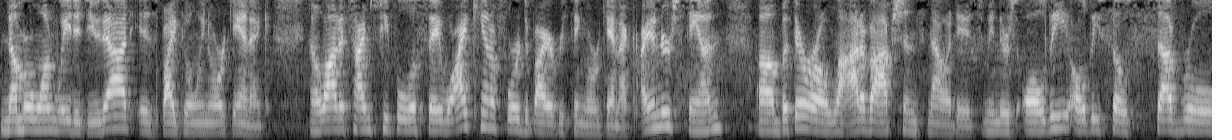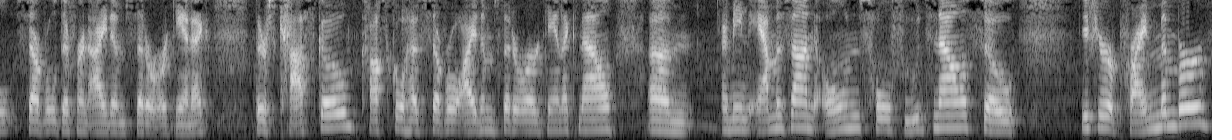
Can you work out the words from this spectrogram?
Number one way to do that is by going organic. And a lot of times people will say, well, I can't afford to buy everything organic. I understand, um, but there are a lot of options nowadays. I mean, there's Aldi. Aldi sells several, several different items that are organic. There's Costco. Costco has several items that are organic now. Um, I mean, Amazon owns Whole Foods now. So if you're a Prime member,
